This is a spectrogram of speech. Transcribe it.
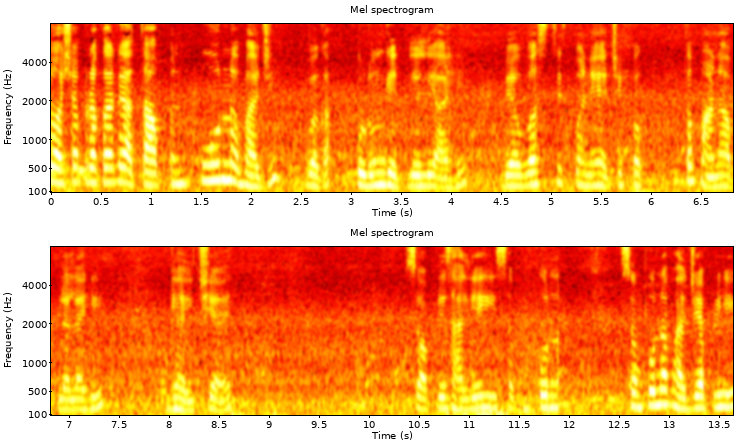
सो अशा प्रकारे आता आपण पूर्ण भाजी बघा फोडून घेतलेली आहे. व्यवस्थितपणे ह्याची फक्त पानं आपल्याला ही घ्यायची आहेत. सो आपली झाली आहे ही संपूर्ण. संपूर्ण भाजी आपली ही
